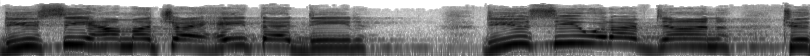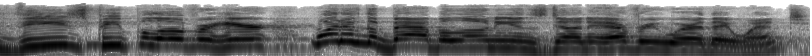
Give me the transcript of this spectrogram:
do you see how much I hate that deed? Do you see what I've done to these people over here? What have the Babylonians done everywhere they went?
